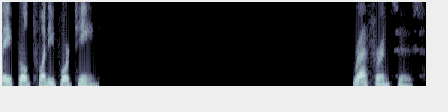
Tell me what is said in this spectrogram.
April 2014. References.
